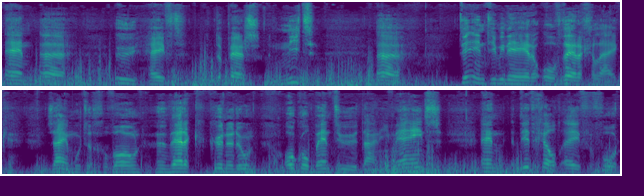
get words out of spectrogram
En uh, u heeft de pers niet uh, te intimideren of dergelijke. Zij moeten gewoon hun werk kunnen doen, ook al bent u het daar niet mee eens. En dit geldt even voor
